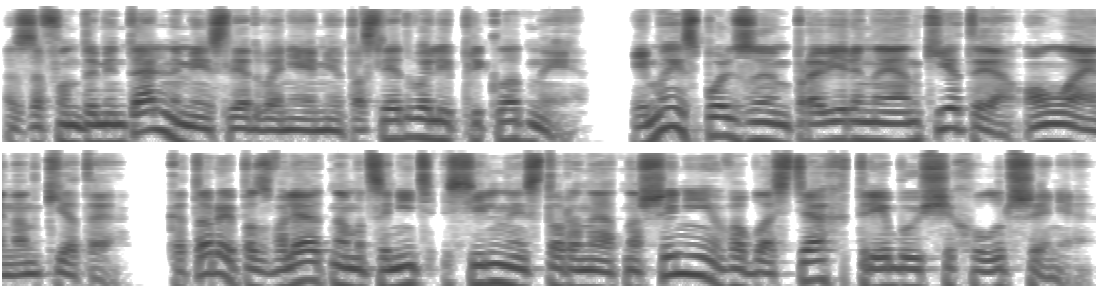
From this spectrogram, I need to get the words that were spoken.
За фундаментальными исследованиями последовали прикладные. И мы используем проверенные анкеты, онлайн-анкеты, которые позволяют нам оценить сильные стороны отношений в областях, требующих улучшения.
